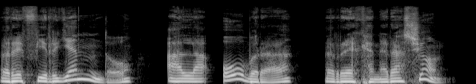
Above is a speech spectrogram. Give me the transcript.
refiriendo a la obra regeneración.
